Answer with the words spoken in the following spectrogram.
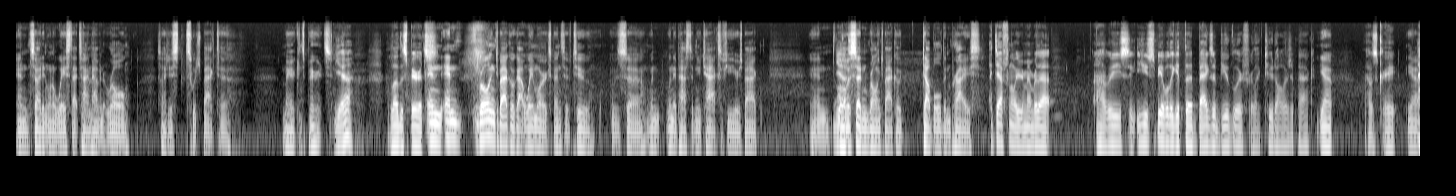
and so I didn't want to waste that time having to roll, so I just switched back to American Spirits. yeah, I love the spirits. And and rolling tobacco got way more expensive too. It was uh, when when they passed a new tax a few years back, and all of a sudden rolling tobacco doubled in price. I definitely remember that. Uh, we used to, you used to be able to get the bags of Bugler for like two dollars a pack. Yeah, That was great. yeah.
